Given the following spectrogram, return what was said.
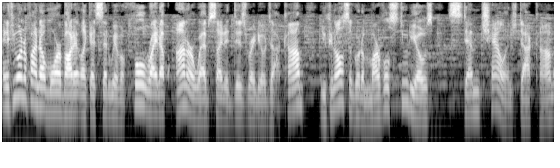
And if you want to find out more about it, like I said, we have a full write up on our website at dizradio.com. You can also go to Marvel Studios STEMchallenge.com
